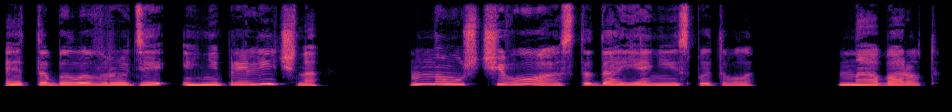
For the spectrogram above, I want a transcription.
Это было вроде и неприлично, но уж чего, а стыда я не испытывала. Наоборот,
